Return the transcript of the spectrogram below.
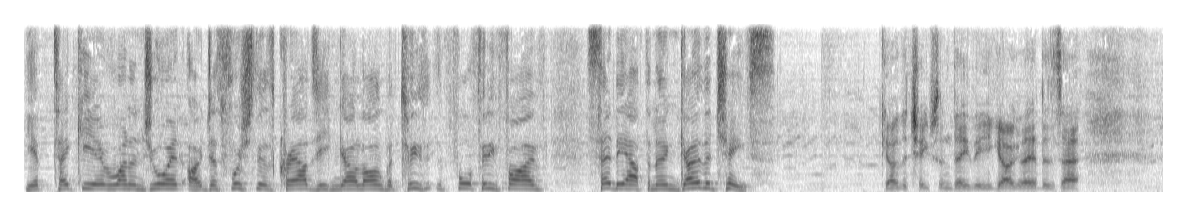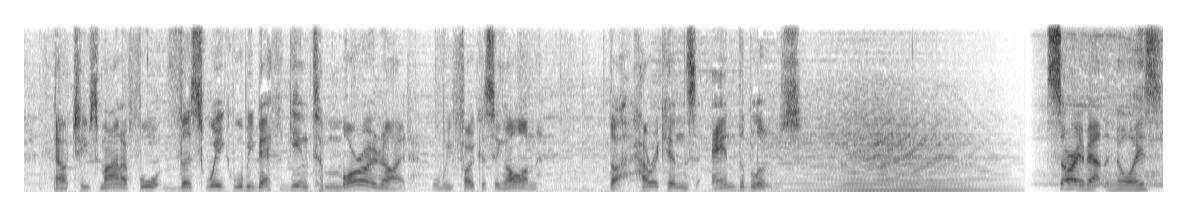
Yep, take care, everyone. Enjoy it. I just wish there was crowds so you can go along, but 2, 4.35 Saturday afternoon, go the Chiefs. Go the Chiefs indeed. There you go. That is... Our Chiefs mana for this week. We'll be back again tomorrow night. We'll be focusing on the Hurricanes and the Blues. Sorry about the noise.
